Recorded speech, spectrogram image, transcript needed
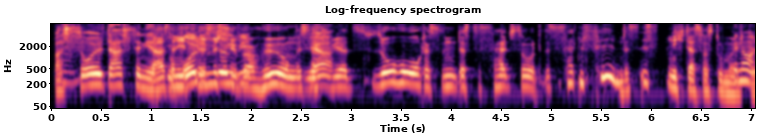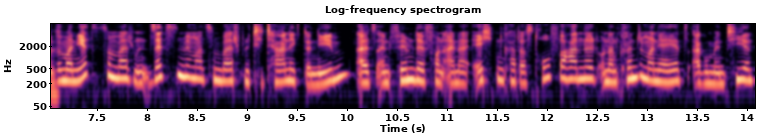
Was soll das denn jetzt? Da ist dann die filmische Überhöhung, ist Ja. wieder so hoch, dass das, das ist halt so, das ist halt ein Film, das ist nicht das, was du möchtest. Genau, und wenn man jetzt zum Beispiel, setzen wir mal zum Beispiel Titanic daneben, als ein Film, der von einer echten Katastrophe handelt, und dann könnte man ja jetzt argumentieren,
